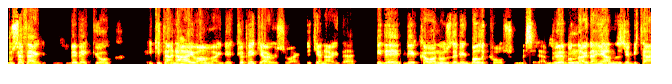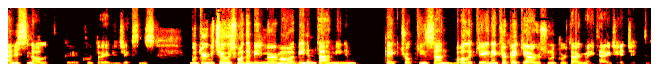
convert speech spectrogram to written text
Bu sefer bebek yok, iki tane hayvan var. Bir köpek yavrusu var bir kenarda. Bir de bir kavanozda bir balık olsun mesela. Ve bunlardan yalnızca bir tanesini alıp e, kurtarabileceksiniz. Bu tür bir çalışmada bilmiyorum ama benim tahminim pek çok insan balık yerine köpek yavrusunu kurtarmayı tercih edecektir.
